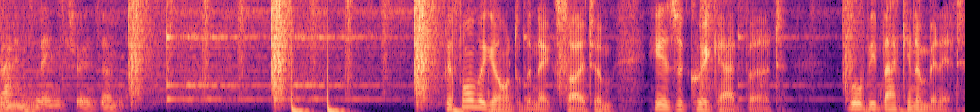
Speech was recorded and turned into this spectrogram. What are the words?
rattling through them. Before we go on to the next item, here's a quick advert. We'll be back in a minute.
